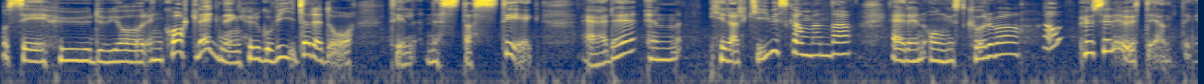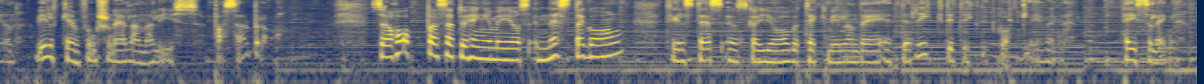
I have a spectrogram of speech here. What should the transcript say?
och se hur du gör en kartläggning, hur du går vidare då till nästa steg. Är det en hierarki vi ska använda? Är det en ångestkurva? Ja, hur ser det ut egentligen? Vilken funktionell analys passar bra? Så jag hoppas att du hänger med oss nästa gång. Tills dess önskar jag och Techmillan dig ett riktigt, riktigt gott leverne. Hej så länge!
